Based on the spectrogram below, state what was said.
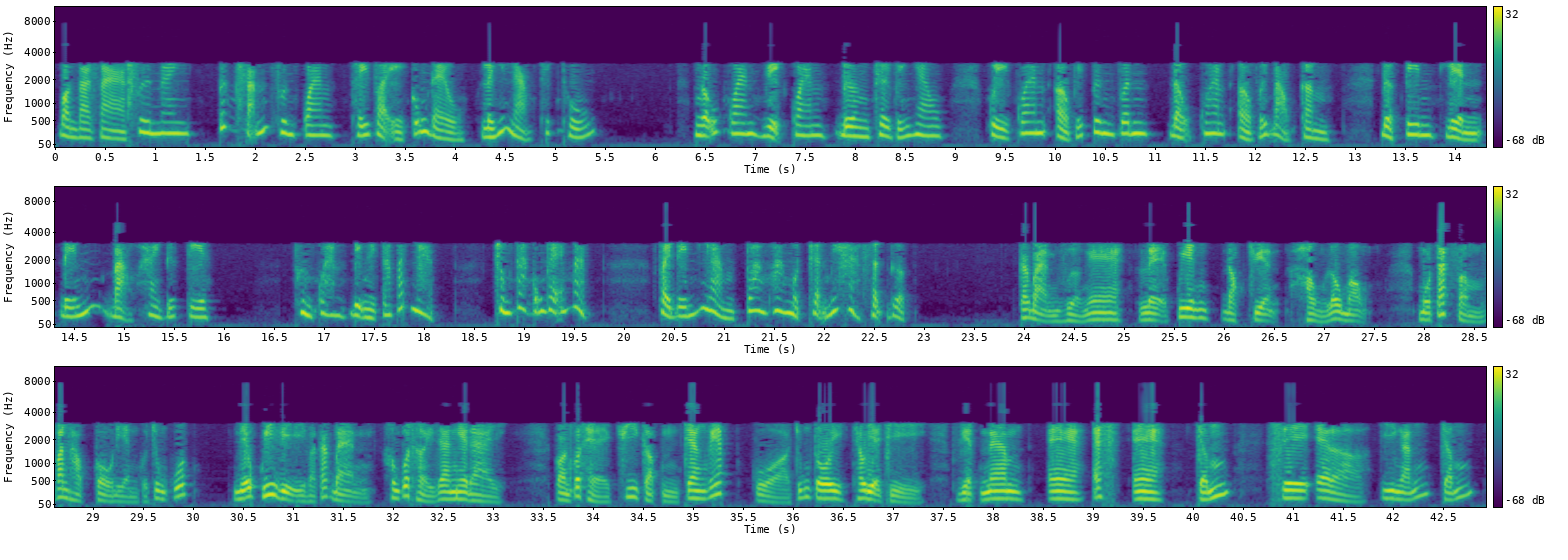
Bọn bà già xưa nay tức sẵn phương quan, thấy vậy cũng đều lấy làm thích thú. Ngẫu quan, nhụy quan đường chơi với nhau, quỷ quan ở với Tương Vân, đậu quan ở với Bảo Cầm, được tin liền đến bảo hai đứa kia. Phương quan bị người ta bắt nạt, chúng ta cũng vẽ mặt, phải đến làm toang hoang một trận mới hạ giận được. Các bạn vừa nghe Lệ Quyên đọc truyện Hồng Lâu Mộng, một tác phẩm văn học cổ điển của Trung Quốc. Nếu quý vị và các bạn không có thời gian nghe đài, còn có thể truy cập trang web của chúng tôi theo địa chỉ vietnamese.com.vn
